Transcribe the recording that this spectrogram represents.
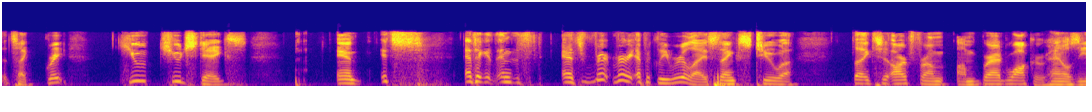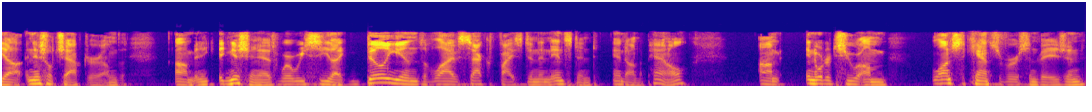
that's like great huge huge stakes and it's and it's, and it's, and it's very, very epically realized thanks to uh, thanks to art from um, Brad Walker who handles the uh, initial chapter um, the, um, Ignition as where we see like billions of lives sacrificed in an instant and on the panel um, in order to um, launch the Cancerverse invasion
